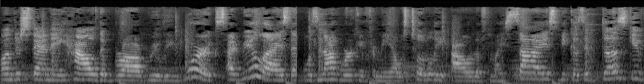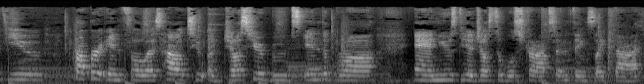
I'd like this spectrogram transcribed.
understanding how the bra really works, I realized that it was not working for me. I was totally out of my size because it does give you proper info as how to adjust your boobs in the bra and use the adjustable straps and things like that.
